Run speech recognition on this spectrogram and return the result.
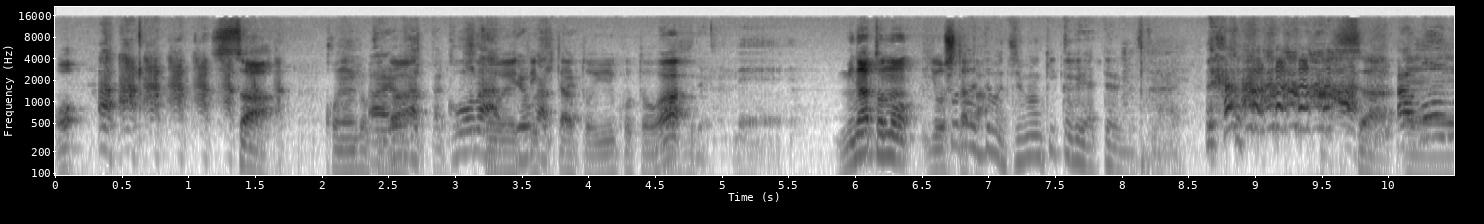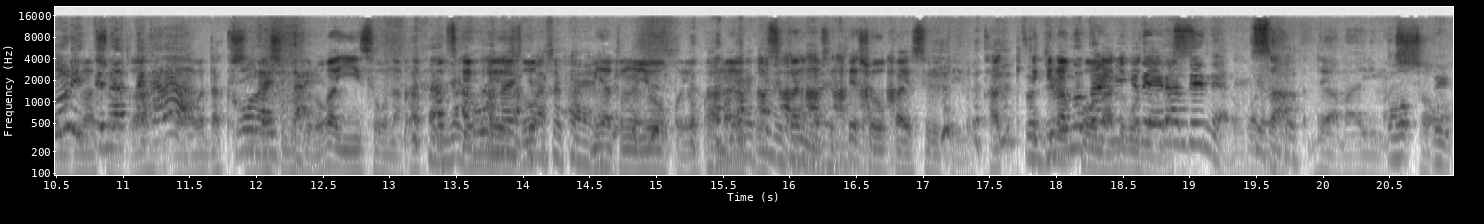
おさあこの曲が聞こえてきたということは港の吉高。これはでも自分きっかけでやってるんですけどね。さあ、あもう無理ってなったからえー私、コーナー行きたい東袋が言いそうな格好つけフレーズを 港の陽子、横浜横須賀に乗せて紹介するという画期的なコーナーでございます。さあでは参りましょう、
